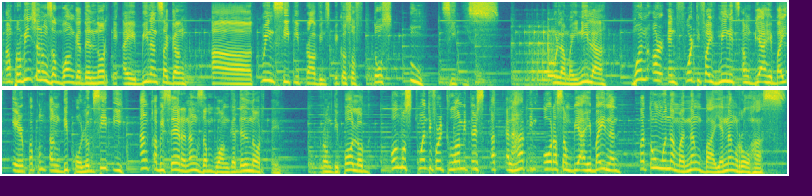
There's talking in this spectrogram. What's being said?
Ang probinsya ng Zamboanga del Norte ay binansagang uh, Twin City Province because of those two cities. Mula Maynila, 1 hour and 45 minutes ang biyahe by air papuntang Dipolog City, ang kabisera ng Zamboanga del Norte. From Dipolog, almost 24 kilometers at kalahating oras ang biyahe by land patungo naman ng bayan ng Rojas.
